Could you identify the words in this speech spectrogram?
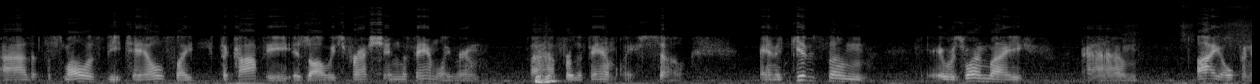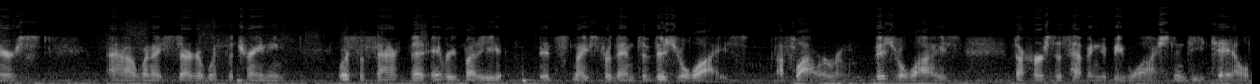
uh, that the smallest details, like the coffee, is always fresh in the family room uh, mm-hmm. for the family. So, and it gives them. It was one of my um, eye openers uh, when I started with the training was the fact that everybody. It's nice for them to visualize a flower room visualize the hearses having to be washed and detailed,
